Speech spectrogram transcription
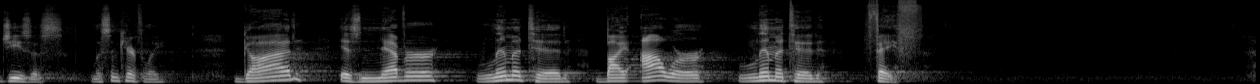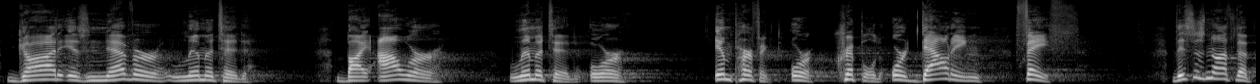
Jesus, listen carefully. God is never limited by our limited faith. God is never limited by our limited or imperfect or crippled or doubting faith. This is not the,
